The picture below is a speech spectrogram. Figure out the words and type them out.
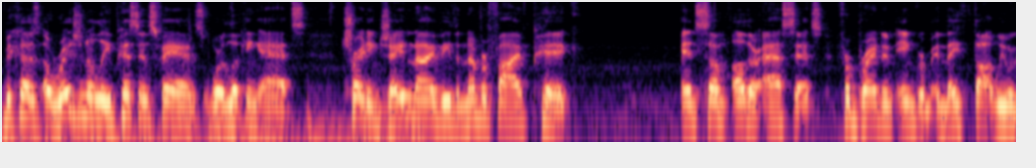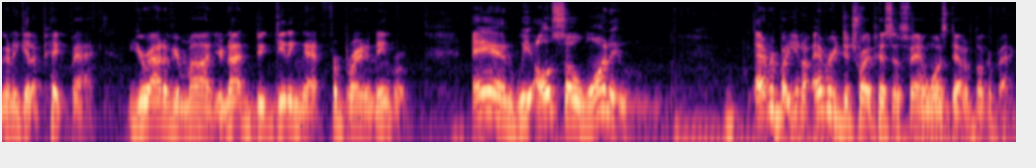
because originally Pistons fans were looking at trading Jaden Ivey, the number 5 pick, and some other assets for Brandon Ingram and they thought we were going to get a pick back. You're out of your mind. You're not getting that for Brandon Ingram and we also wanted everybody, you know, every Detroit Pistons fan wants Devin Booker back.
